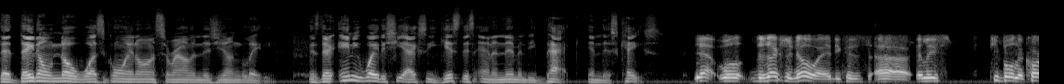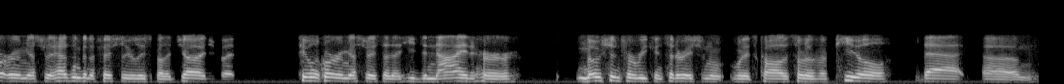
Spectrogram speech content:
that they don't know what's going on surrounding this young lady. Is there any way that she actually gets this anonymity back in this case? Yeah, well, there's actually no way because uh, at least people in the courtroom yesterday it hasn't been officially released by the judge, but people in the courtroom yesterday said that he denied her motion for reconsideration, what it's called, sort of appeal that um,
